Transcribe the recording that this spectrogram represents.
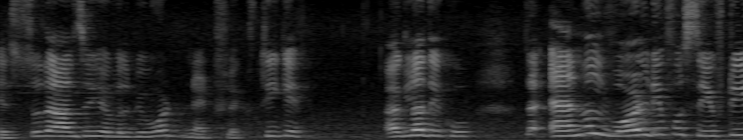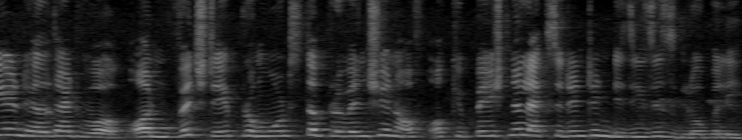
yes so the answer here will be what Netflix ठीक है अगला देखो the annual world day for safety and health at work on which day promotes the prevention of occupational accident and diseases globally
